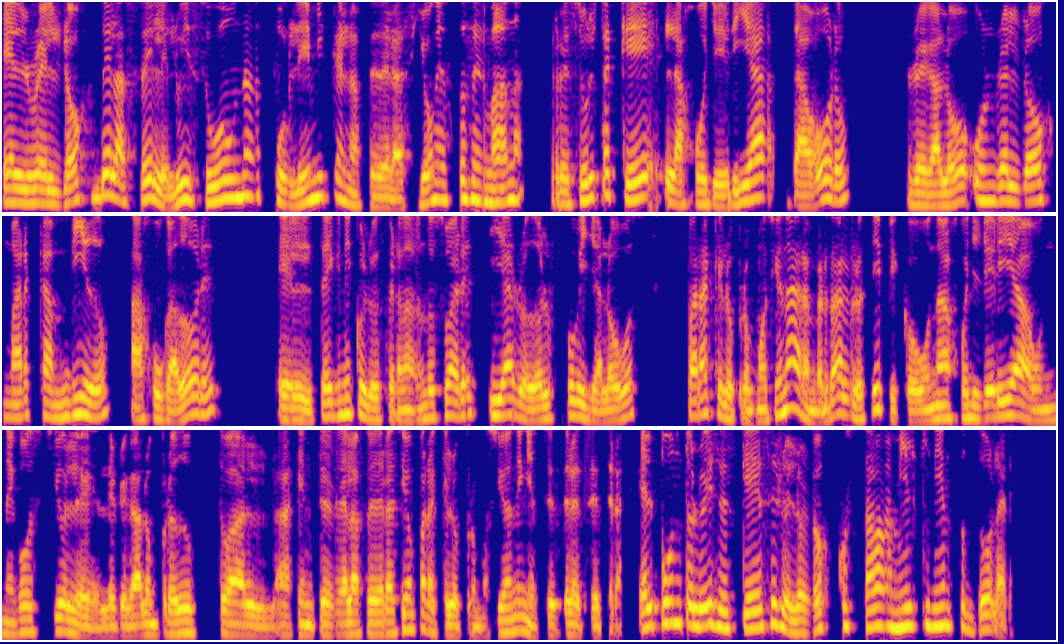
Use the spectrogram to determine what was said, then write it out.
el reloj de la Sele, Luis, hubo una polémica en la federación esta semana. Resulta que la joyería Daoro regaló un reloj marca Mido a jugadores, el técnico Luis Fernando Suárez y a Rodolfo Villalobos para que lo promocionaran, ¿verdad? Lo típico, una joyería, un negocio le, le regala un producto al agente de la federación para que lo promocionen, etcétera, etcétera. El punto, Luis, es que ese reloj costaba 1.500 dólares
